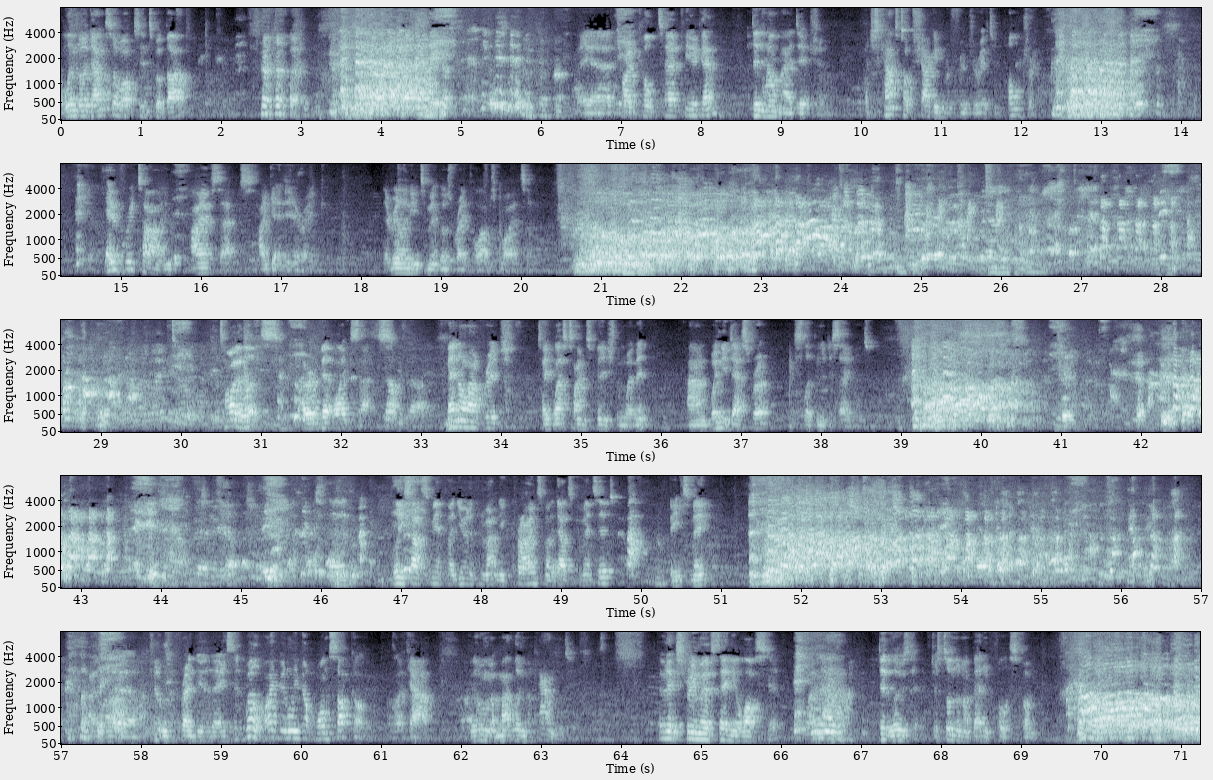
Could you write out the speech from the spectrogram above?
A limbo dancer walks into a bar. I uh, tried cold turkey again. Didn't help my addiction. I just can't stop shagging refrigerated poultry. Every time I have sex, I get an earache. They really need to make those rape alarms quieter. Toilets are a bit like sex. Men on average take less time to finish than women, and when you're desperate, you slip in a disabled. Uh, police asked me if I knew anything about any crimes my dad's committed. Beats me. I was uh, chilling with a friend the other day. He said, "Well, why have you only got one sock on?" I was like, "Ah, other one got Madeleine McCann." An extreme of saying you lost it. Like, nah, didn't lose it. Just under my bed and full of spunk.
